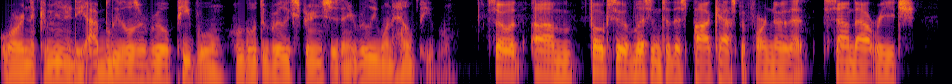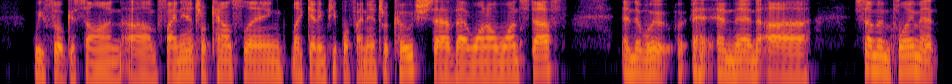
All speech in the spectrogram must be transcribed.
or in the community. I believe those are real people who go through real experiences and they really want to help people. So, um, folks who have listened to this podcast before know that Sound Outreach, we focus on um, financial counseling, like getting people financial coach to have that one-on-one stuff, and then we, and then uh, some employment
